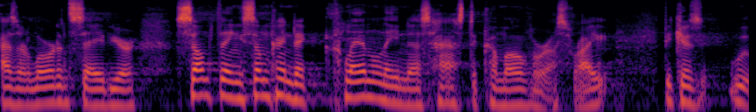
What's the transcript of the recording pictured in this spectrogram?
as our Lord and Savior, something, some kind of cleanliness has to come over us, right? Because we,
